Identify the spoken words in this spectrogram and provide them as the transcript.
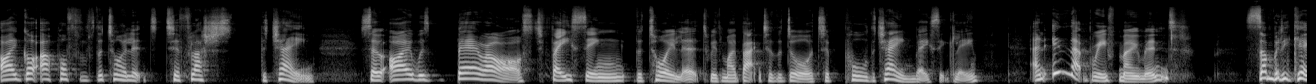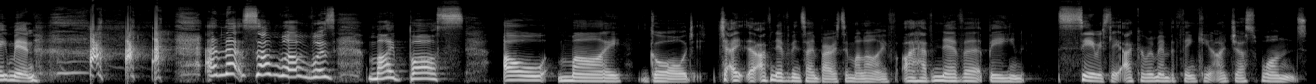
I got up off of the toilet to flush the chain. So I was bare assed facing the toilet with my back to the door to pull the chain, basically. And in that brief moment, somebody came in. and that someone was my boss. Oh my God. I've never been so embarrassed in my life. I have never been seriously, I can remember thinking, I just want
